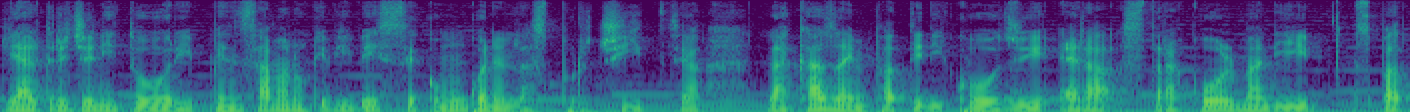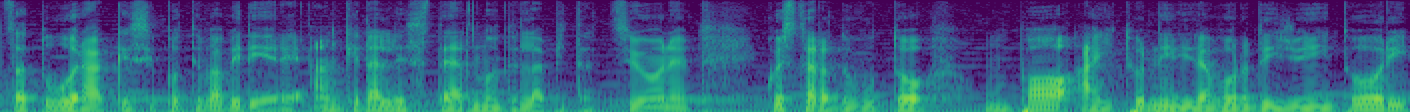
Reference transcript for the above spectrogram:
gli altri genitori pensavano che vivesse comunque nella sporcizia. La casa infatti di Koji era stracolma di spazzatura che si poteva vedere anche dall'esterno dell'abitazione. Questo era dovuto un po' ai turni di lavoro dei genitori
